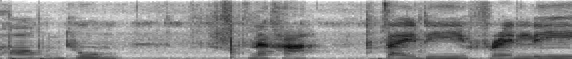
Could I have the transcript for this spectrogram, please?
พ่อบุญทุ่มนะคะ ใจดีเฟรนลี่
